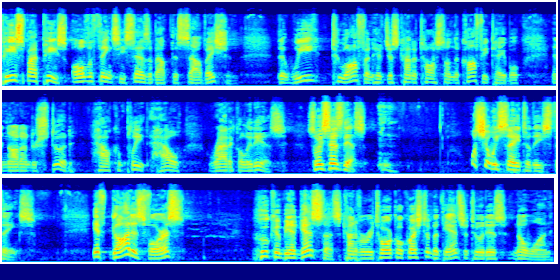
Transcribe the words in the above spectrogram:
piece by piece all the things he says about this salvation that we too often have just kind of tossed on the coffee table and not understood how complete, how radical it is. So he says this What shall we say to these things? If God is for us, who can be against us? Kind of a rhetorical question, but the answer to it is no one.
